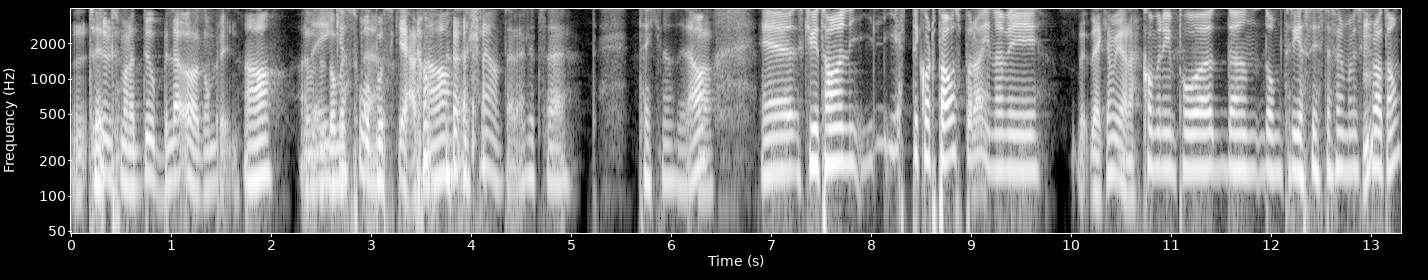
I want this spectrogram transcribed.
Det Typ. ser ut som att man har dubbla ögonbryn. Ja, ja De, det är de är så där. buskiga. de. Ja, det är fränt är det. Lite såhär tecknat. i det. Ja. Eh, ska vi ta en jättekort paus bara innan vi Det, det kan vi göra. kommer in på den, de tre sista filmerna vi ska Mm. prata om?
